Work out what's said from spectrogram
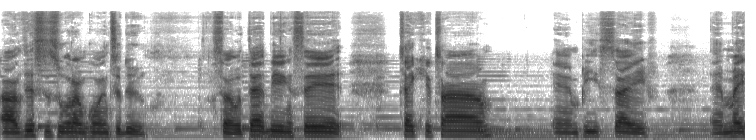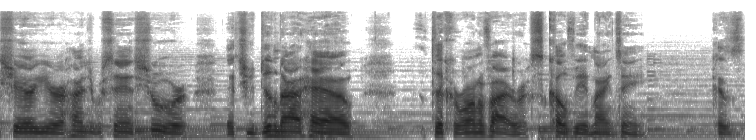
uh, "This is what I'm going to do." So, with that being said, take your time and be safe and make sure you're 100% sure that you do not have the coronavirus, COVID 19. Because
